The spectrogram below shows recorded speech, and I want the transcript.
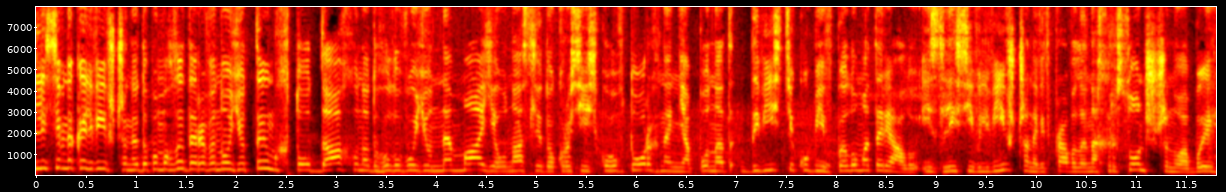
Лісівники Львівщини допомогли деревиною тим, хто даху над головою не має унаслідок російського вторгнення. Понад 200 кубів пиломатеріалу із лісів Львівщини відправили на Херсонщину, аби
